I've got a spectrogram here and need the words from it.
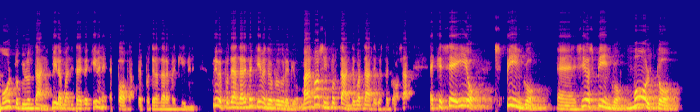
molto più lontane, qui la quantità di break-even è poca per poter andare a break-even, qui per poter andare a break-even devo produrre più, ma la cosa importante, guardate questa cosa, è che se io spingo, eh, se io spingo molto,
